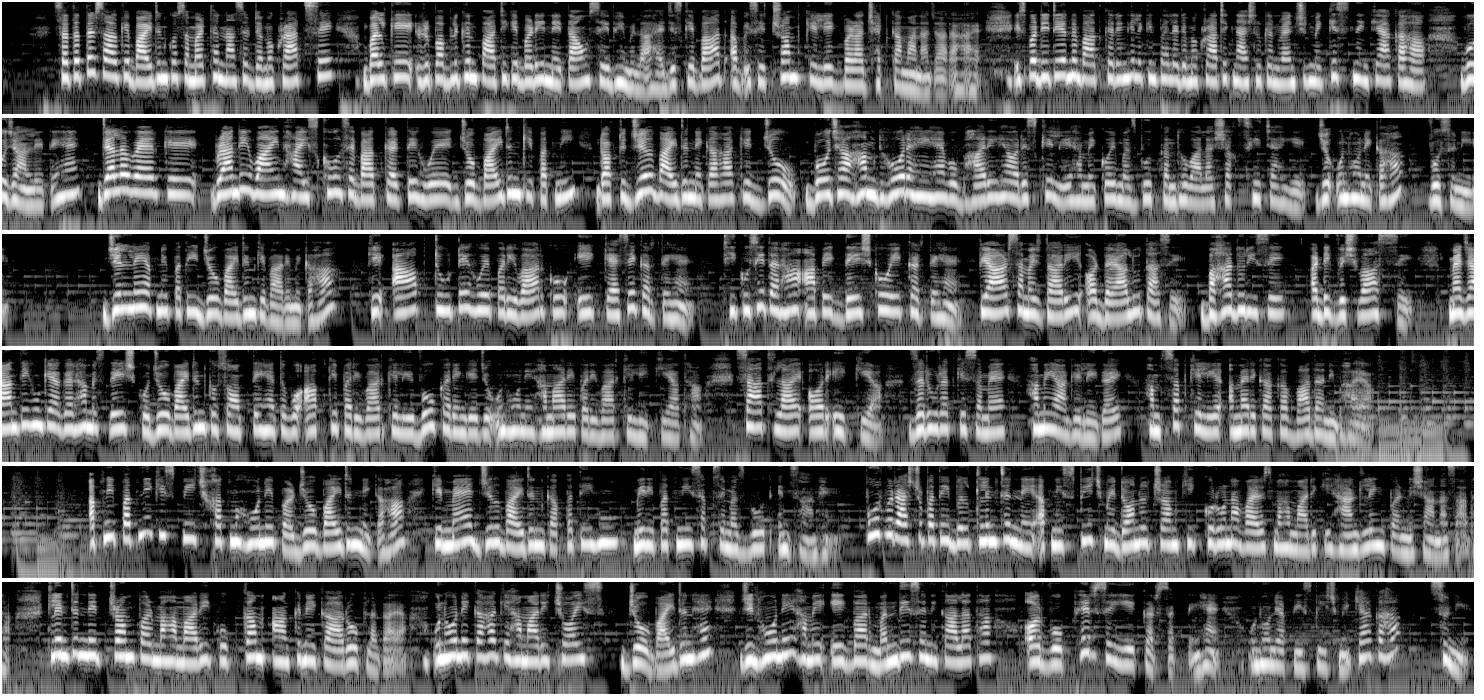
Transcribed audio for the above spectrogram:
सतहत्तर साल के बाइडेन को समर्थन न सिर्फ़ डेमोक्रेट से, बल्कि रिपब्लिकन पार्टी के बड़े नेताओं से भी मिला है, जिसके बाद अब इसे ट्रंप के लिए एक बड़ा झटका माना जा रहा है। इस पर डिटेल में बात करेंगे, लेकिन पहले डेमोक्रेटिक नेशनल कन्वेंशन में किसने क्या कहा, वो जान लेते हैं। डेलावेयर के ब्रांडी वाइन हाई स्कूल से बात करते हुए जो बाइडन की पत्नी, डॉक्टर जिल बाइडन ने कहा कि जो बोझा हम ढो रहे हैं, वो भारी है और इसके लिए हमें कोई मज़बूत कंधों वाला शख्स ही चाहिए, जो उन्होंने कहा, वो सुनिए। जिल ने अपने पति जो बाइडेन के बारे में कहा कि आप टूटे हुए परिवार को एक कैसे करते हैं, ठीक उसी तरह आप एक देश को एक करते हैं, प्यार, समझदारी और दयालुता से, बहादुरी से, अडिग विश्वास से। मैं जानती हूँ कि अगर हम इस देश को जो बाइडेन को सौंपते हैं तो वो आपके परिवार के लिए वो करेंगे जो उन्होंने हमारे परिवार के लिए किया था। साथ लाए और एक किया। ज़रूरत के समय हमें आगे ले गए। हम सब के लिए अमेरिका का वादा निभाया। अपनी पत्नी की स्पीच खत्म होने पर जो बाइडेन ने कहा कि मैं जिल बाइडेन का पति हूँ। मेरी पत्नी सबसे मज़बूत इंसान है। पूर्व राष्ट्रपति बिल क्लिंटन ने अपनी स्पीच में डोनाल्ड ट्रंप की कोरोना वायरस महामारी की हैंडलिंग पर निशाना साधा। क्लिंटन ने ट्रंप पर महामारी को कम आंकने का आरोप लगाया। उन्होंने कहा कि हमारी चॉइस जो बाइडेन है, जिन्होंने हमें एक बार मंदी से निकाला था और वो फिर से ये कर सकते हैं। उन्होंने अपनी स्पीच में क्या कहा? सुनिए।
